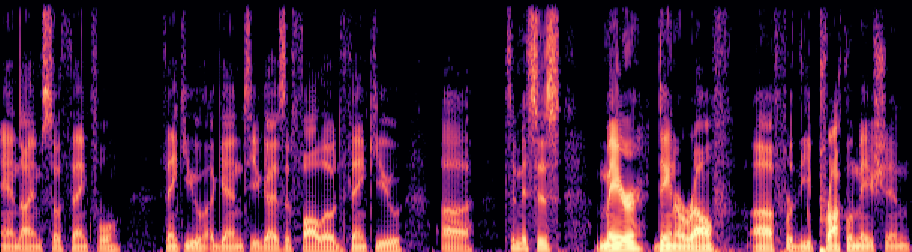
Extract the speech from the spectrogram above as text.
and I am so thankful. Thank you again to you guys that followed. Thank you uh, to Mrs. Mayor Dana Ralph uh, for the proclamation,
